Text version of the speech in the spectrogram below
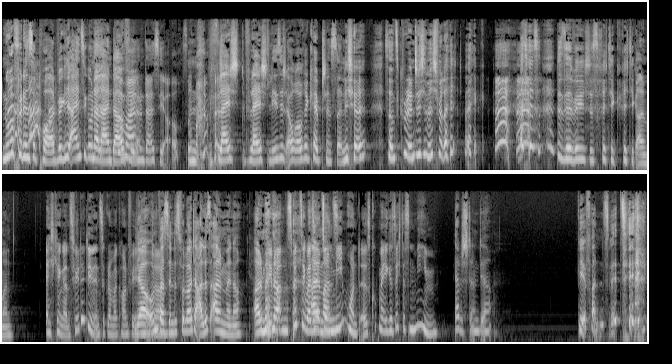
Nur für den Support, wirklich einzig und allein Guck mal, dafür. und da ist sie auch. So. Vielleicht, vielleicht lese ich auch eure Captions dann nicht, sonst cringe ich mich vielleicht weg. Das ist, das ist wirklich, das ist richtig, richtig Allmann. Ich kenne ganz viele, die einen Instagram-Account für ihren Ja, und haben. was sind das für Leute? Alles Allmänner. Wir Allmänner. fanden es witzig, weil sie halt so ein. Meme-Hund ist. Guck mal, ihr Gesicht ist ein Meme. Ja, das stimmt, ja. Wir fanden es witzig.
